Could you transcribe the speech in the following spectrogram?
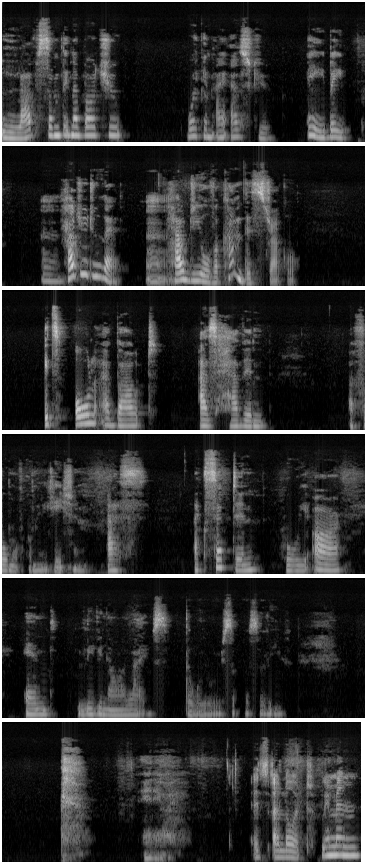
love something about you, why can I ask you, hey, babe, Mm. how do you do that? Mm. How do you overcome this struggle? It's all about us having a form of communication, as accepting who we are and living our lives the way we're supposed to live. anyway, it's a lot. Women,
